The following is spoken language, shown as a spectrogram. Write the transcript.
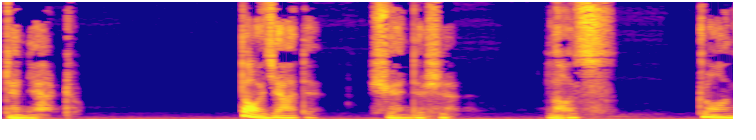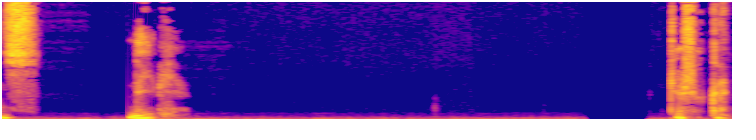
这两种。道家的选的是《老子》《庄子》那篇，这是根，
